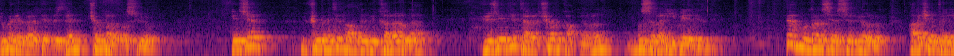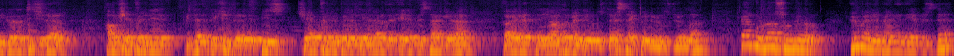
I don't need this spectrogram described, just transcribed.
Gümeli beldemizde çöp arabası yok. Geçen hükümetin aldığı bir kararla 150 tane çöp kamyonu Mısır'a hibe edildi. Ben buradan sesleniyorum. AKP'li yöneticiler, AKP'li milletvekilleri, biz CHP'li belediyeler de elimizden gelen gayretle yardım ediyoruz, destek veriyoruz diyorlar. Ben buradan soruyorum. Gümeli Belediye'mizde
